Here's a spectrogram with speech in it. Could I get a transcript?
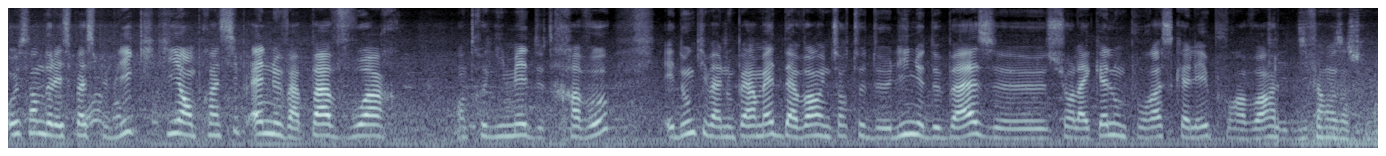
au sein de l'espace public qui en principe elle ne va pas voir entre guillemets de travaux et donc il va nous permettre d'avoir une sorte de ligne de base euh, sur laquelle on pourra se caler pour avoir les différents instruments.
